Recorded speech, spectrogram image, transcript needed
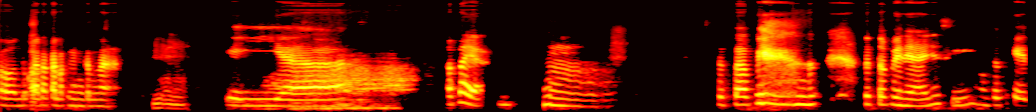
Oh, untuk anak-anak yang kena. Mm-mm. Iya. Apa ya? Hmm. Tetap tetap ini aja sih. Maksudnya kayak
